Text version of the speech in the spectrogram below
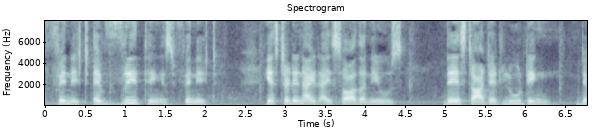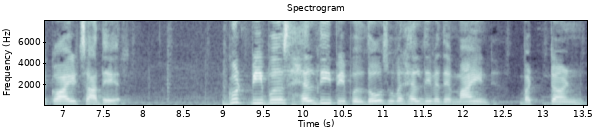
Finished. Everything is finished. Yesterday night i saw the news. They started looting. Dacoits are there Good people's healthy people, those who were healthy with their mind but turned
